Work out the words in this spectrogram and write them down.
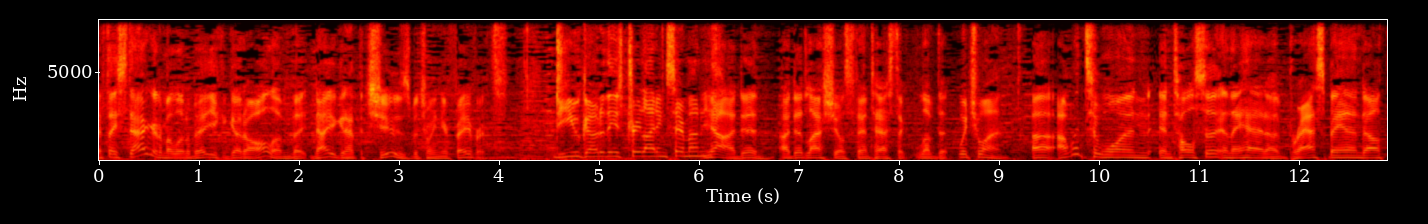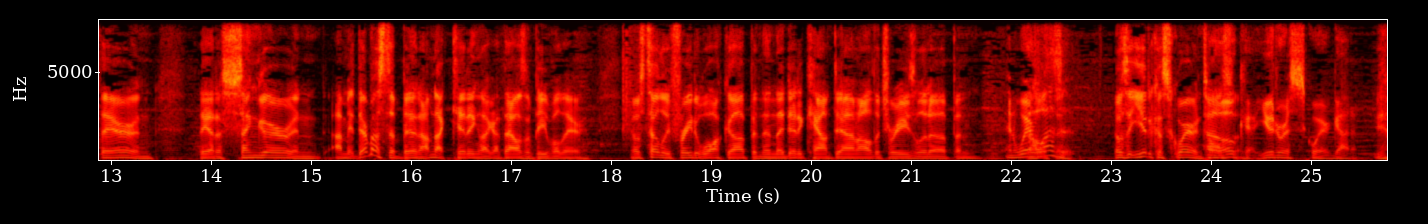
If they staggered them a little bit, you could go to all of them, but now you're going to have to choose between your favorites. Do you go to these tree lighting ceremonies? Yeah, I did. I did last year. It was fantastic. Loved it. Which one? Uh, I went to one in Tulsa, and they had a brass band out there, and they had a singer, and I mean, there must have been, I'm not kidding, like a thousand people there. It was totally free to walk up, and then they did a countdown. All the trees lit up, and And where was thing. it? It was at Utica Square in Tulsa. Oh, okay. Uterus Square. Got it. Yeah,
